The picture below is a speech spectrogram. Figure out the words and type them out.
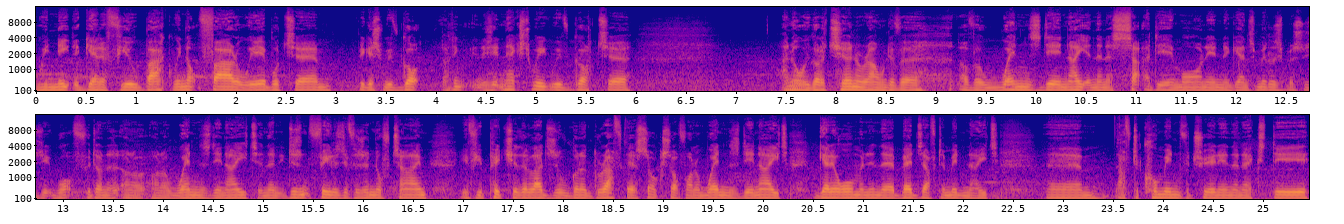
We need to get a few back. We're not far away, but um, because we've got, I think, is it next week? We've got. Uh, I know we've got a turnaround of a of a Wednesday night and then a Saturday morning against Middlesbrough. So it Watford on a, on a, on a Wednesday night, and then it doesn't feel as if there's enough time. If you picture the lads who are going to graft their socks off on a Wednesday night, get home and in their beds after midnight, um, have to come in for training the next day,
